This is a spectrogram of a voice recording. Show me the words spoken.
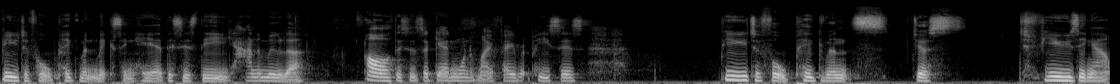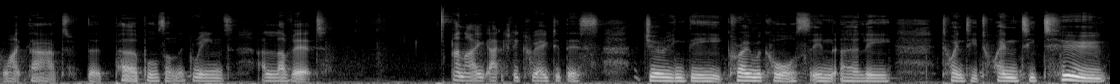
beautiful pigment mixing here. This is the Hanamula. oh this is again one of my favorite pieces. Beautiful pigments just fusing out like that. The purples and the greens I love it. And I actually created this during the chroma course in early 2022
